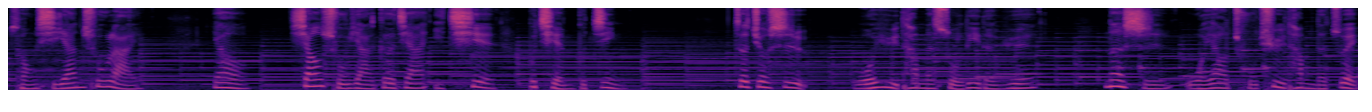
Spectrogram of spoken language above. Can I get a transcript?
从西安出来，要消除雅各家一切不前不进。这就是我与他们所立的约。那时我要除去他们的罪。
